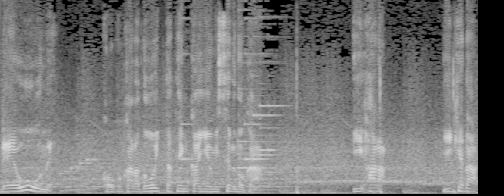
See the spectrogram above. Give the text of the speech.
レオーネここからどういった展開を見せるのか。井原池田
